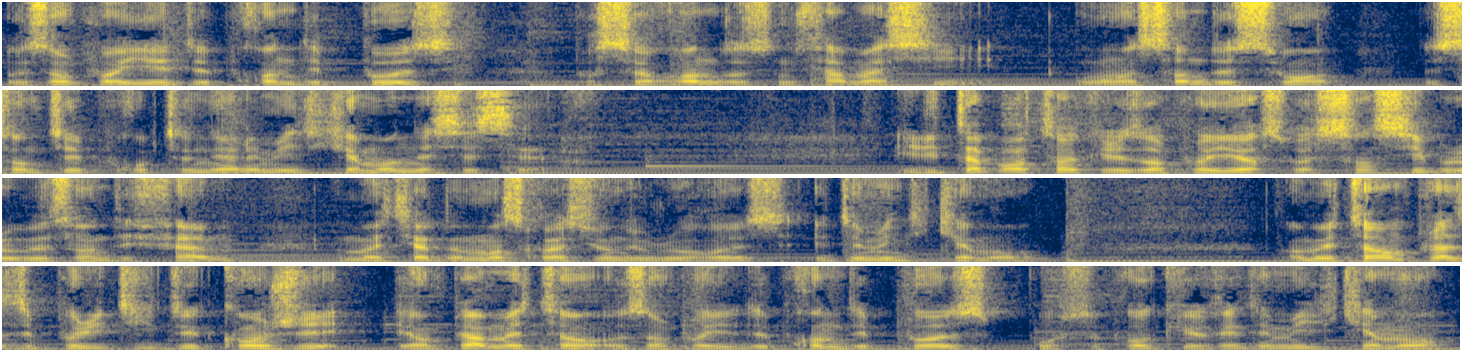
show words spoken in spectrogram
aux employés de prendre des pauses pour se rendre dans une pharmacie ou un centre de soins de santé pour obtenir les médicaments nécessaires. Il est important que les employeurs soient sensibles aux besoins des femmes en matière de menstruation douloureuse et de médicaments, en mettant en place des politiques de congés et en permettant aux employés de prendre des pauses pour se procurer des médicaments,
